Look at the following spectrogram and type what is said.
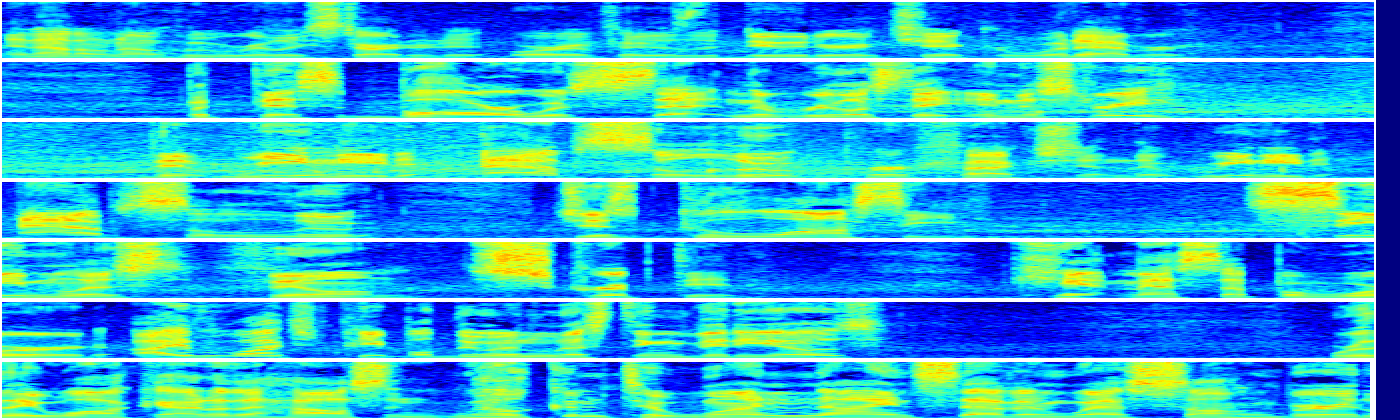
And I don't know who really started it or if it was a dude or a chick or whatever. But this bar was set in the real estate industry that we need absolute perfection, that we need absolute, just glossy, seamless film, scripted can't mess up a word. I've watched people doing listing videos where they walk out of the house and welcome to 197 West Songbird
